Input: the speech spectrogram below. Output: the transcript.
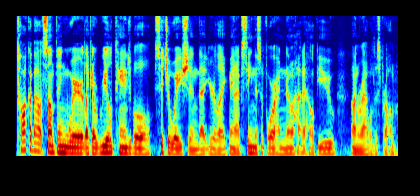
Talk about something where, like, a real tangible situation that you're like, man, I've seen this before. I know how to help you unravel this problem.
